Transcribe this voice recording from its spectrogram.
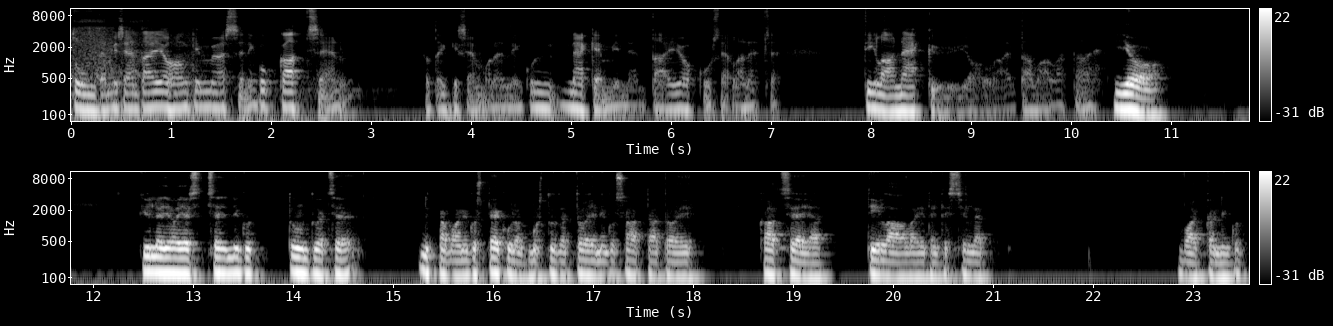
tuntemiseen tai johonkin myös se niin kuin katseen jotenkin semmoinen niin kuin näkeminen tai joku sellainen, että se tila näkyy jollain tavalla. Tai... Joo. Kyllä joo, ja sitten se niinku tuntuu, että se, nyt mä vaan niinku spekuloin, että musta tuntuu, että toi niinku saattaa toi katse ja tila olla jotenkin sille, vaikka niinku,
